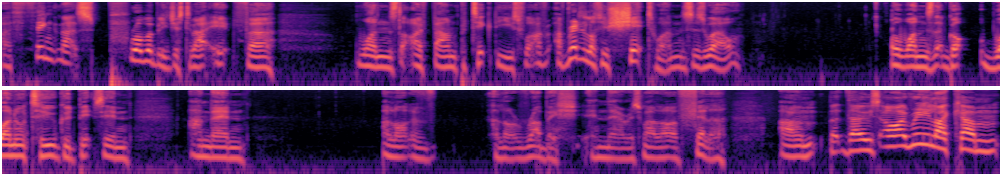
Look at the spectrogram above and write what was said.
I think that's probably just about it for ones that I've found particularly useful. I've I've read a lot of shit ones as well, or ones that have got one or two good bits in, and then a lot of a lot of rubbish in there as well, a lot of filler. Um, but those, oh, I really like um,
